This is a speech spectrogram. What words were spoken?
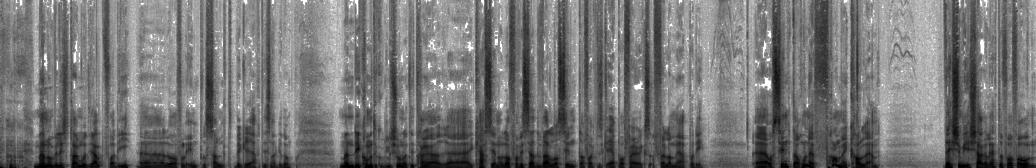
Men hun vil ikke ta imot hjelp fra de. Eh, det var i hvert fall et interessant begrep de snakket om. Men de kommer til konklusjonen at de trenger eh, Cassian, og da får vi se at Vel og Sinta faktisk er på Ferrix og følger med på de. Eh, og Sinta hun er faen meg kald en. Det er ikke mye kjærlighet å få fra hun.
